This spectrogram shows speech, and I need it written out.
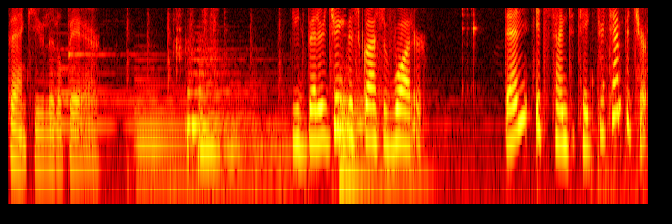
Thank you, little bear. You'd better drink this glass of water. Then it's time to take your temperature.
